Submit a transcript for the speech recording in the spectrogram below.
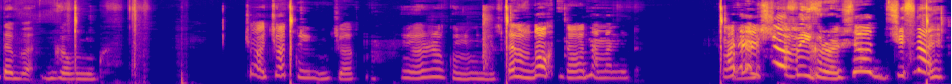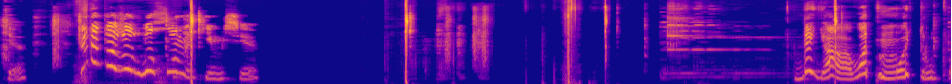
тебе, говнюк. Чо, чо ти нечетно? Я жалко не вниз. Та здохнути одна минута. А ти що виграєш? Що 16? Чого ти теж глухом якимсь? Да я, вот мой труп.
